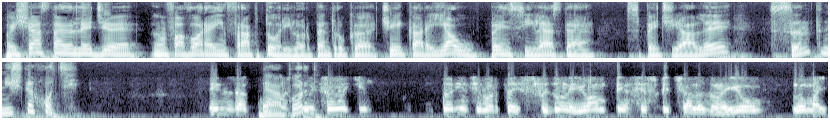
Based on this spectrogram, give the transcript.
Păi și asta e o lege în favoarea infractorilor, pentru că cei care iau pensiile astea speciale sunt niște hoți. Exact. De Cum poți să acord? uiți în ochii părinților tăi și spui, domnule, eu am pensie specială, domnule, eu nu mai,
